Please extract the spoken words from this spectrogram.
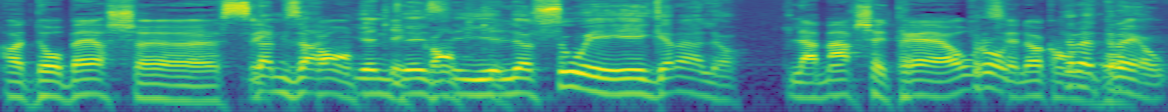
Ah, D'Auberche, euh, c'est La misère. Il y a une- compliqué, compliqué. le saut est grand là. La marche est très haute, c'est là qu'on très, très haut.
